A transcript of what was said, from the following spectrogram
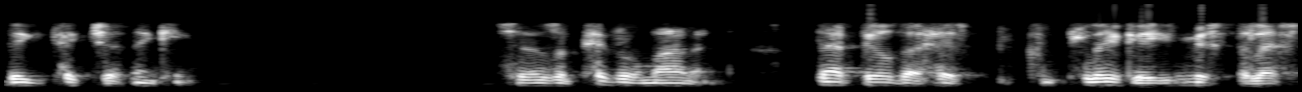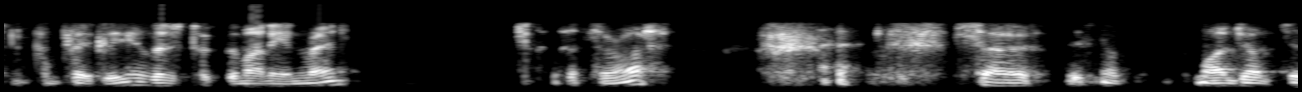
big picture thinking. So it was a pivotal moment. That builder has completely missed the lesson completely. They just took the money and ran. That's all right. so it's not my job to,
